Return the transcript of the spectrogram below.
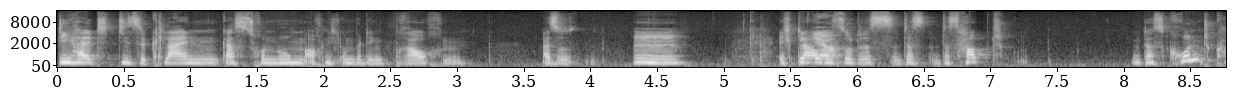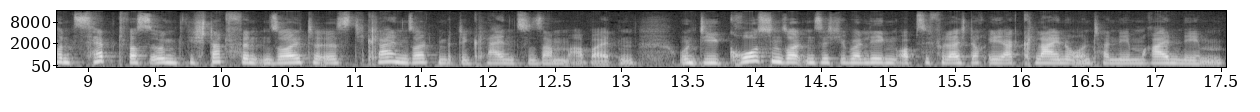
die halt diese kleinen Gastronomen auch nicht unbedingt brauchen. Also mm. ich glaube, ja. so das, das, das Haupt das Grundkonzept, was irgendwie stattfinden sollte, ist, die Kleinen sollten mit den Kleinen zusammenarbeiten. Und die Großen sollten sich überlegen, ob sie vielleicht auch eher kleine Unternehmen reinnehmen,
